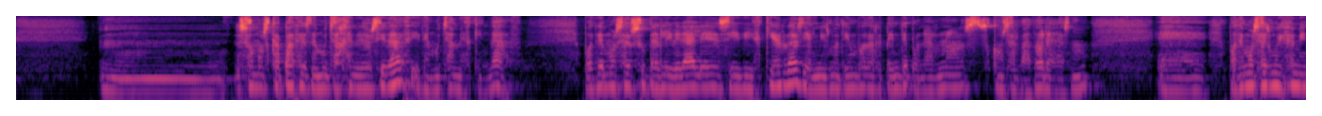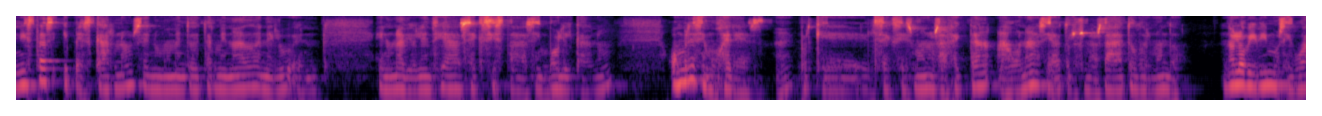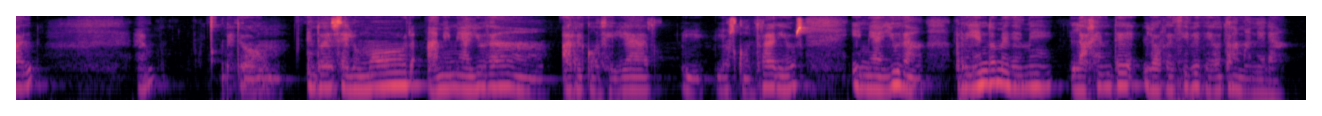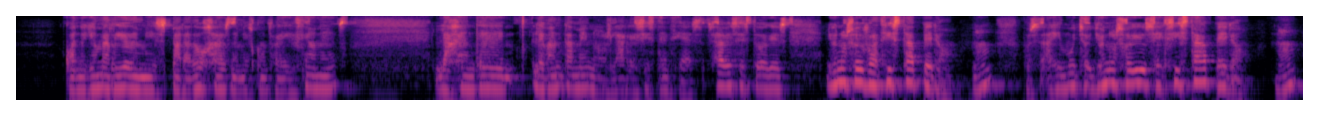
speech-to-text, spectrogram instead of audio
mm, somos capaces de mucha generosidad y de mucha mezquindad. Podemos ser superliberales y de izquierdas y al mismo tiempo de repente ponernos conservadoras. Eh, podemos ser muy feministas y pescarnos en un momento determinado en, en, una violencia sexista simbólica. Hombres y mujeres, ¿eh? porque el sexismo nos afecta a unas y a otros, nos da a todo el mundo. No lo vivimos igual, ¿eh? pero entonces el humor a mí me ayuda a reconciliar los contrarios y me ayuda, riéndome de mí, la gente lo recibe de otra manera. Cuando yo me río de mis paradojas, de mis contradicciones, la gente levanta menos las resistencias. ¿Sabes esto que es? Yo no soy racista, pero, ¿no? Pues hay mucho. Yo no soy sexista, pero, ¿no?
